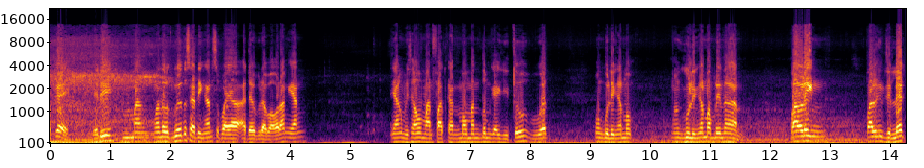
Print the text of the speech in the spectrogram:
Oke. Okay. jadi menurut gue itu settingan supaya ada beberapa orang yang yang bisa memanfaatkan momentum kayak gitu buat menggulingkan menggulingkan pemerintahan paling paling jelek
